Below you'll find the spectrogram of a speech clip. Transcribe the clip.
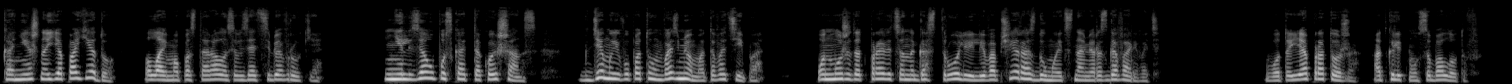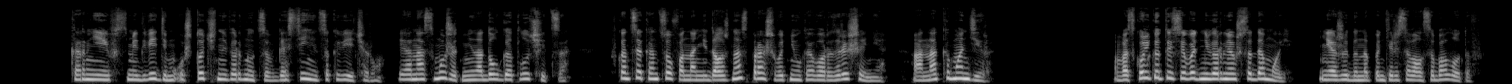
«Конечно, я поеду», — Лайма постаралась взять себя в руки. «Нельзя упускать такой шанс. Где мы его потом возьмем, этого типа?» Он может отправиться на гастроли или вообще раздумает с нами разговаривать. «Вот и я про то же», — откликнулся Болотов. Корнеев с Медведем уж точно вернутся в гостиницу к вечеру, и она сможет ненадолго отлучиться. В конце концов, она не должна спрашивать ни у кого разрешения. Она командир. «Во сколько ты сегодня вернешься домой?» — неожиданно поинтересовался Болотов.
